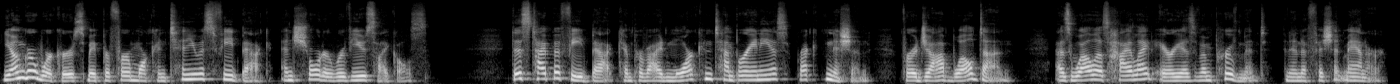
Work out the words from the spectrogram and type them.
younger workers may prefer more continuous feedback and shorter review cycles. This type of feedback can provide more contemporaneous recognition for a job well done, as well as highlight areas of improvement in an efficient manner.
